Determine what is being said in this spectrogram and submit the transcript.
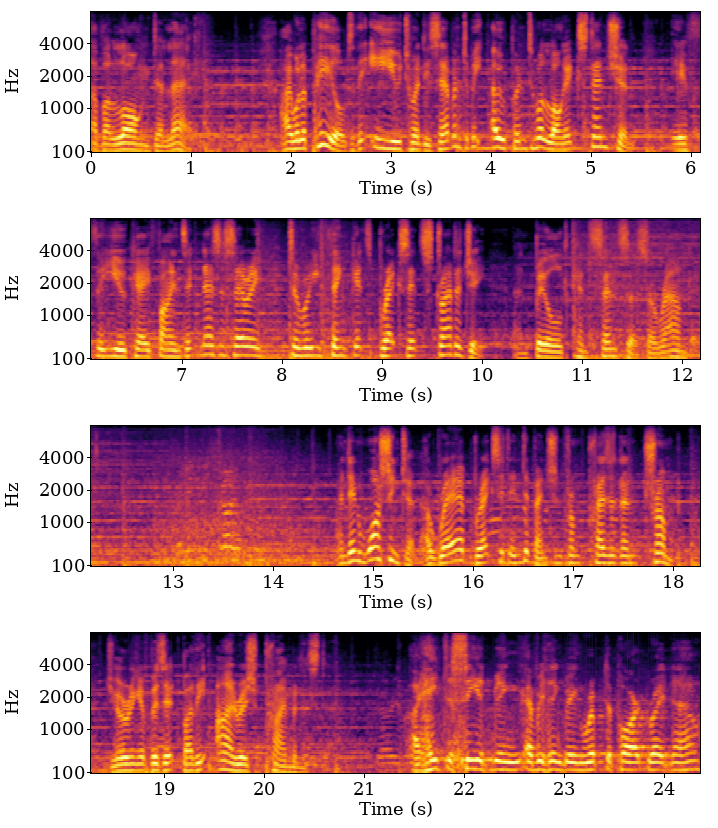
of a long delay. I will appeal to the EU27 to be open to a long extension if the UK finds it necessary to rethink its Brexit strategy and build consensus around it. And in Washington, a rare Brexit intervention from President Trump during a visit by the Irish Prime Minister. I hate to see it being everything being ripped apart right now.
